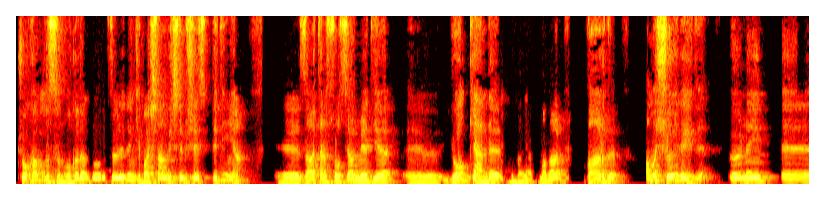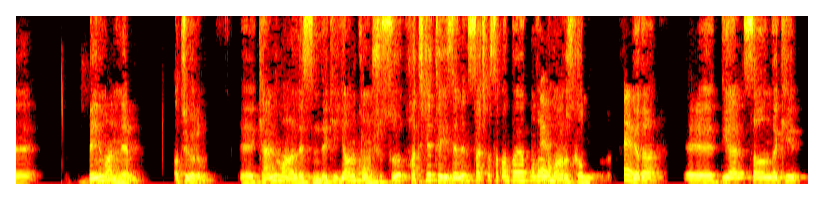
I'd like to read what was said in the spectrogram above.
çok haklısın. O kadar doğru söyledin ki başlangıçta bir şey dedin ya e, zaten sosyal medya e, yokken Yokken de. bu dayatmalar vardı. Ama şöyleydi. Örneğin e, benim annem atıyorum e, kendi mahallesindeki yan komşusu Hatice teyzenin saçma sapan dayatmalarına Evet. maruz kalıyordu. Ya Evet. da e, diğer sağındaki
